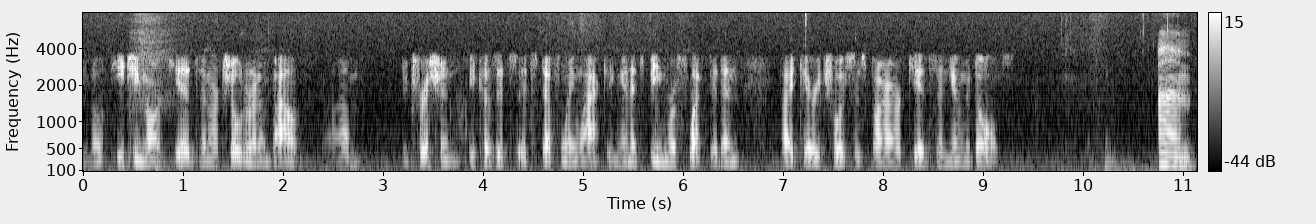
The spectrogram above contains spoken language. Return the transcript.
you know, teaching our kids and our children about um, nutrition because it's it's definitely lacking, and it's being reflected in dietary choices by our kids and young adults. Um,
